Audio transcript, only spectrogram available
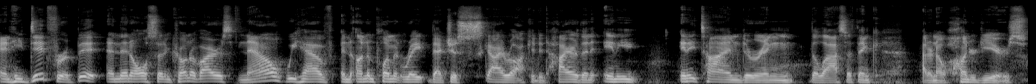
And he did for a bit, and then all of a sudden, coronavirus. Now we have an unemployment rate that just skyrocketed higher than any any time during the last, I think, I don't know, hundred years.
